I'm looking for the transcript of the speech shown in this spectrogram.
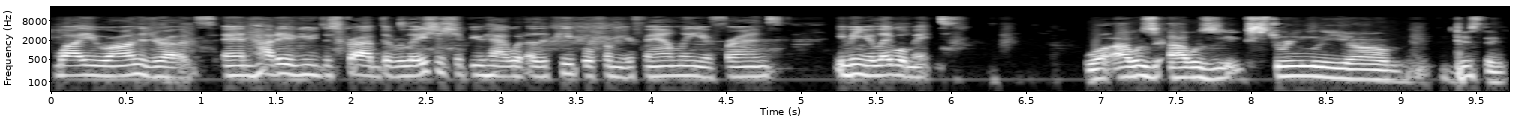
while you were on the drugs? And how do you describe the relationship you had with other people from your family, your friends, even your label mates? Well, I was I was extremely um, distant.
